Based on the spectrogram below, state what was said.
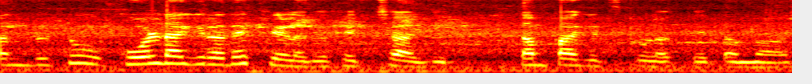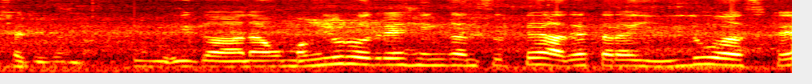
ಬಂದ್ಬಿಟ್ಟು ಕೋಲ್ಡ್ ಆಗಿರೋದೇ ಕೇಳೋದು, ಹೆಚ್ಚಾಗಿ. ತಂಪಾಗಿಡ್ಸ್ಕೊಳ್ಳೋಕ್ಕೆ ತಮ್ಮ ಶರೀರನ. ಈಗ ನಾವು ಮಂಗಳೂರು ಹೋದ್ರೆ ಹೆಂಗೆ ಅನಿಸುತ್ತೆ? ಅದೇ ಥರ ಇಲ್ಲೂ ಅಷ್ಟೇ.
